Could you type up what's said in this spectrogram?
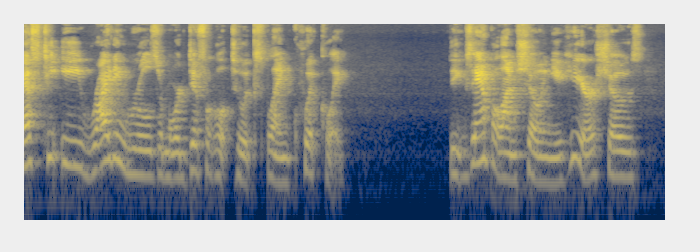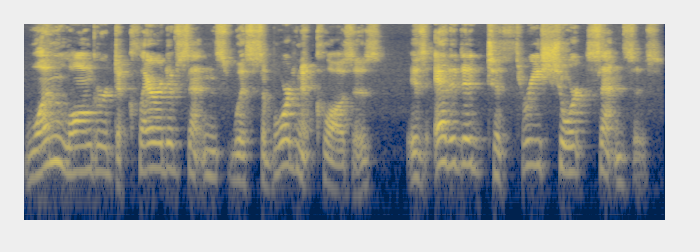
STE writing rules are more difficult to explain quickly. The example I'm showing you here shows one longer declarative sentence with subordinate clauses is edited to three short sentences.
